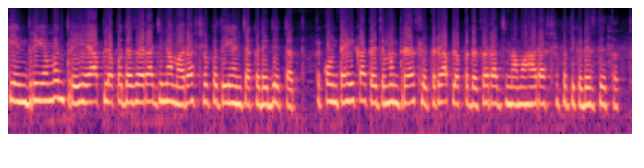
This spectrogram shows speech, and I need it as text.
केंद्रीय मंत्री हे आपल्या पदाचा राजीनामा राष्ट्रपती यांच्याकडे देतात. तर कोणत्याही खात्याचे मंत्री असले तरी आपल्या पदाचा राजीनामा हा राष्ट्रपतीकडेच देतात.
